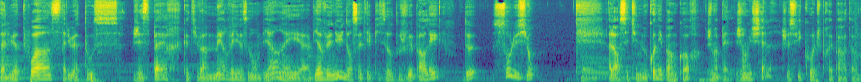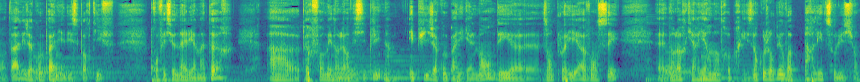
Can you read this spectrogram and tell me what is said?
Salut à toi, salut à tous. J'espère que tu vas merveilleusement bien et euh, bienvenue dans cet épisode où je vais parler de solutions. Alors si tu ne me connais pas encore, je m'appelle Jean-Michel, je suis coach préparateur mental et j'accompagne des sportifs professionnels et amateurs à performer dans leur discipline. Et puis j'accompagne également des euh, employés à avancer euh, dans leur carrière en entreprise. Donc aujourd'hui on va parler de solutions.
